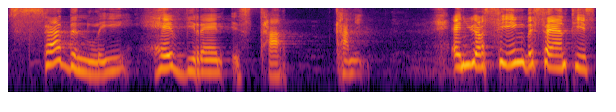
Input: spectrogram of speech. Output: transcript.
Suddenly, heavy rain start coming. And you are seeing the scientists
